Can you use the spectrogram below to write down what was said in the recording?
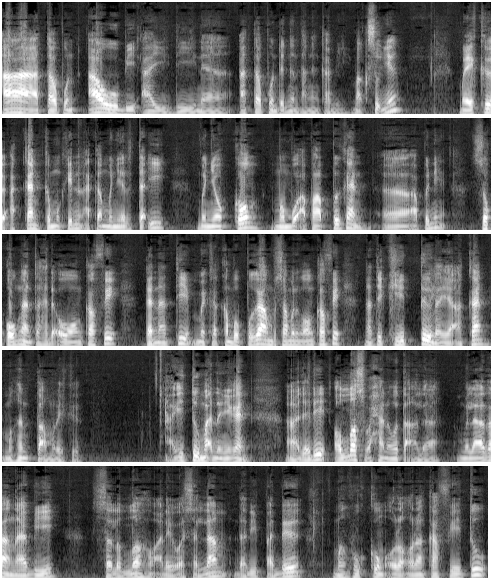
ataupun au bi aidina ataupun dengan tangan kami. Maksudnya mereka akan kemungkinan akan menyertai menyokong membuat apa-apa kan uh, apa ni sokongan terhadap orang kafir dan nanti mereka akan berperang bersama dengan orang kafir nanti kita lah yang akan menghentam mereka itu maknanya kan. Ha, jadi Allah Subhanahu Wa Taala melarang Nabi sallallahu alaihi wasallam daripada menghukum orang-orang kafir itu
